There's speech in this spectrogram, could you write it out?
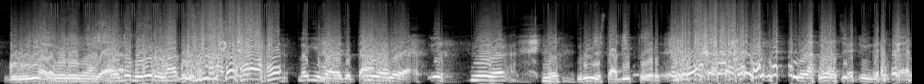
gurunya lagi. Gurunya. Iya. Itu guru udah mati. Lo gimana tuh tahu ya? Iya. guru di study tour. Pulang lagi minggu depan.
